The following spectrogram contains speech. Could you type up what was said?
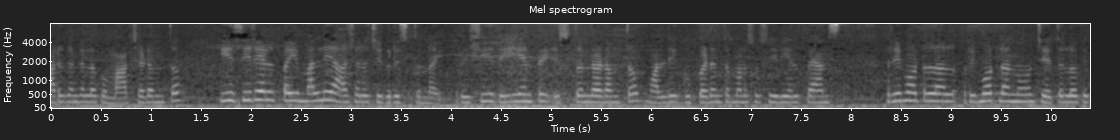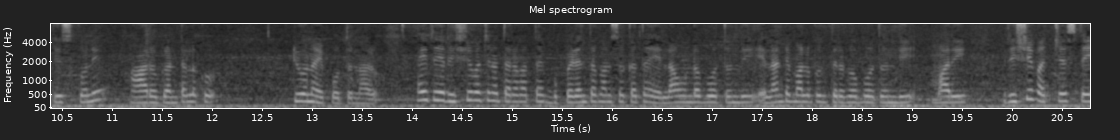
ఆరు గంటలకు మార్చడంతో ఈ సీరియల్పై మళ్ళీ ఆశలు చిగురిస్తున్నాయి. రిషి రీ ఎంట్రీ ఇస్తుండడంతో మళ్ళీ గుప్పెడంత మనసు సీరియల్ ఫ్యాన్స్ రిమోట్ల రిమోట్లను చేతుల్లోకి తీసుకొని ఆరు గంటలకు ట్యూన్ అయిపోతున్నారు. అయితే రిషి వచ్చిన తర్వాత గుప్పెడంత మనసు కథ ఎలా ఉండబోతుంది? ఎలాంటి మలుపులు తిరగబోతుంది? మరి రిషి వచ్చేస్తే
